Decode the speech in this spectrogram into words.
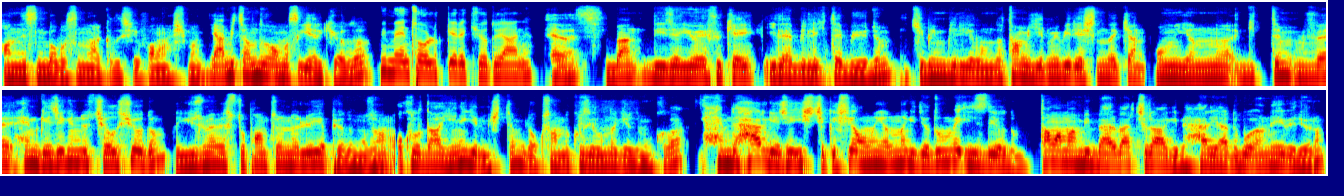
annesinin babasının arkadaşı falan şişman. Yani bir tanıdığı olması gerekiyordu. Bir mentorluk gerekiyordu yani. Evet ben DJ UFUK ile birlikte büyüdüm. 2001 yılında tam 21 yaşındayken onun yanına gittim ve hem gece gündüz çalışıyordum. Yüzme ve stop antrenörlüğü yapıyordum o zaman. Okula daha yeni girmiştim. 99 yılında girdim okula. Hem de her gece iş çıkışı onun yanına gidiyordum ve izliyordum. Tamamen bir berber çırağı gibi her yerde bu örneği veriyorum.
